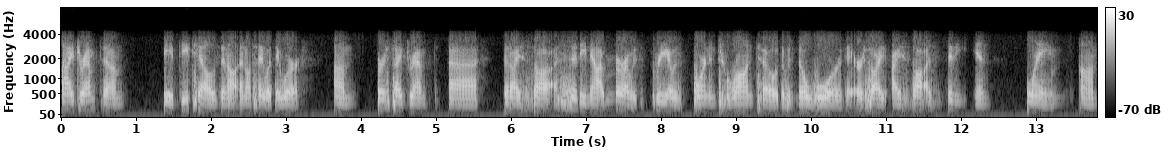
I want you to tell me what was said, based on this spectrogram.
I dreamt um, the details, and I'll, and I'll tell you what they were. Um, first, I dreamt uh, that I saw a city. Now, I remember I was three. I was born in Toronto. There was no war there, so I, I saw a city in flames. Um,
